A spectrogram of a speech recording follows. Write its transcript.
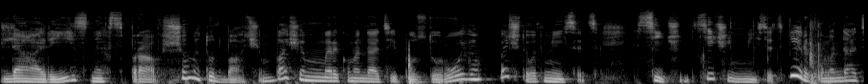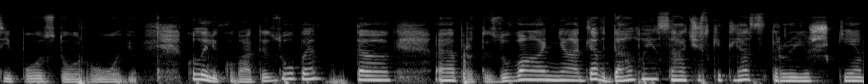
для різних справ. Що ми тут бачимо? Бачимо рекомендації по здоров'ю. Бачите, от місяць, січень, січень місяць, і рекомендації по здоров'ю. Коли лікувати зуби, так, е, протезування, для вдалої зачіски, для стрижки,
